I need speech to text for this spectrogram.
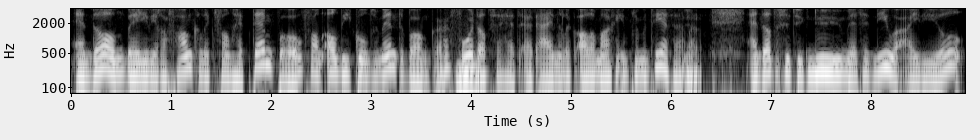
en dan ben je weer afhankelijk van het tempo van al die consumentenbanken, voordat ze het uiteindelijk allemaal geïmplementeerd hebben. Ja. En dat is natuurlijk nu met het nieuwe Ideal,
